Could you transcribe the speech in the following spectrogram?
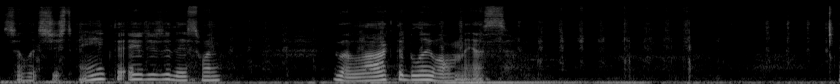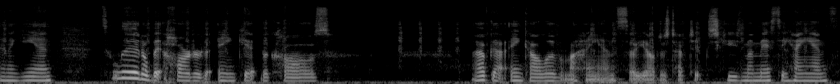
so let's just ink the edges of this one. Ooh, I like the blue on this. And again, it's a little bit harder to ink it because I've got ink all over my hands. So y'all just have to excuse my messy hands.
